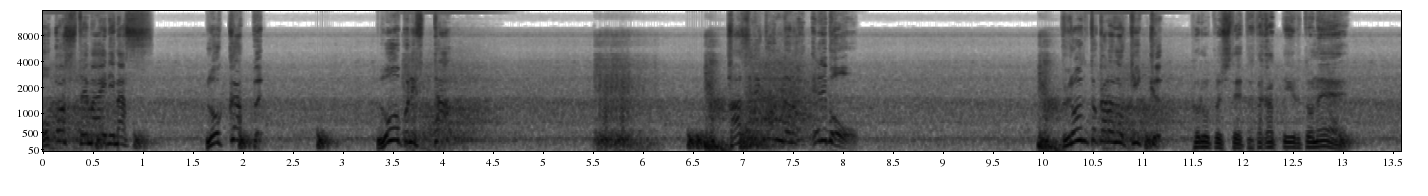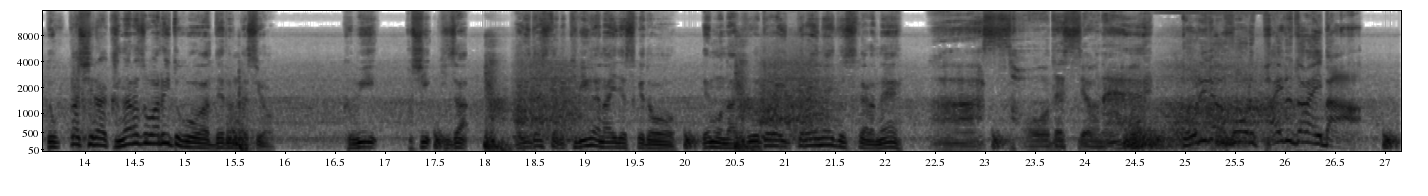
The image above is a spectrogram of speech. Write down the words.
起こしてまいります。ロックアップ。ロープに振った。走り込んでのエルボー。フロントからのキック。プロとして戦っているとね、どっかしら必ず悪いところが出るんですよ。首、腰、膝、上げ出したらキリがないですけど、でも泣き言は言ってられないですからね。ああそうですよね。ドリラホールパイルドライバー。引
